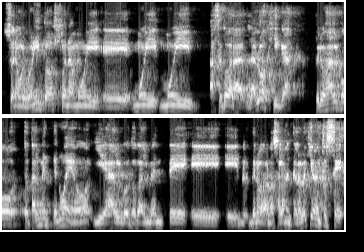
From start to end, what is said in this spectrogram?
suena muy bonito, suena muy, eh, muy, muy, hace toda la, lógica, pero es algo totalmente nuevo y es algo totalmente, eh, eh, de nuevo, no solamente la región. Entonces,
